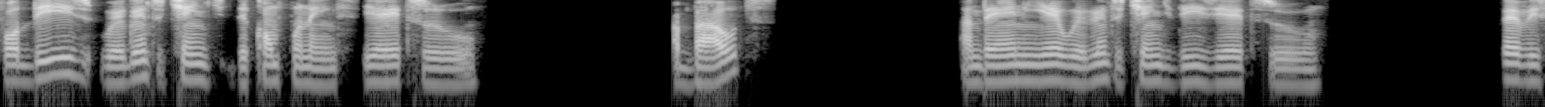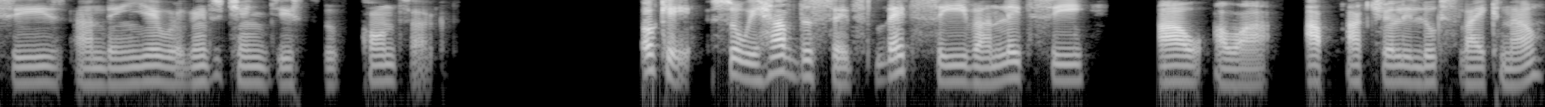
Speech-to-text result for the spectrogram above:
for these we're going to change the components here to about. And then here we're going to change these here to services and then here we're going to change this to contact. Okay so we have the sets. Let's save and let's see how our app actually looks like now.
